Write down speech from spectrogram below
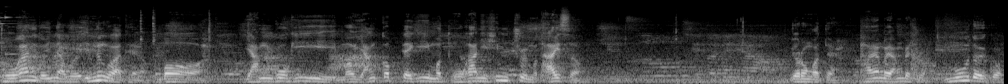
도가니도 있냐고 있는 것 같아요. 뭐 양고기, 뭐 양껍데기, 뭐 도가니 힘줄 뭐 다 있어. 요런 것들. 다양한 거 양배추. 무도 있고.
